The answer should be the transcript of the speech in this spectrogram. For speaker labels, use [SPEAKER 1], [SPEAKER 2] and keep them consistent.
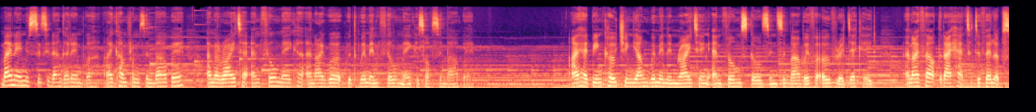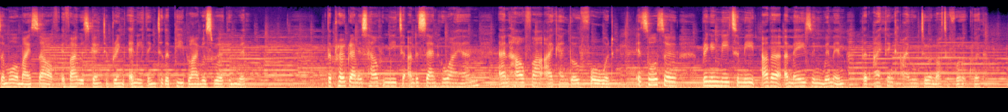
[SPEAKER 1] My name is Tsitsi Dangarembga. I come from Zimbabwe. I'm a writer and filmmaker, and I work with women filmmakers of Zimbabwe. I had been coaching young women in writing and film skills in Zimbabwe for over a decade, and I felt that I had to develop some more myself if I was going to bring anything to the people I was working with. The program is helping me to understand who I am and how far I can go forward. It's also bringing me to meet other amazing women that I think I will do a lot of work with.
